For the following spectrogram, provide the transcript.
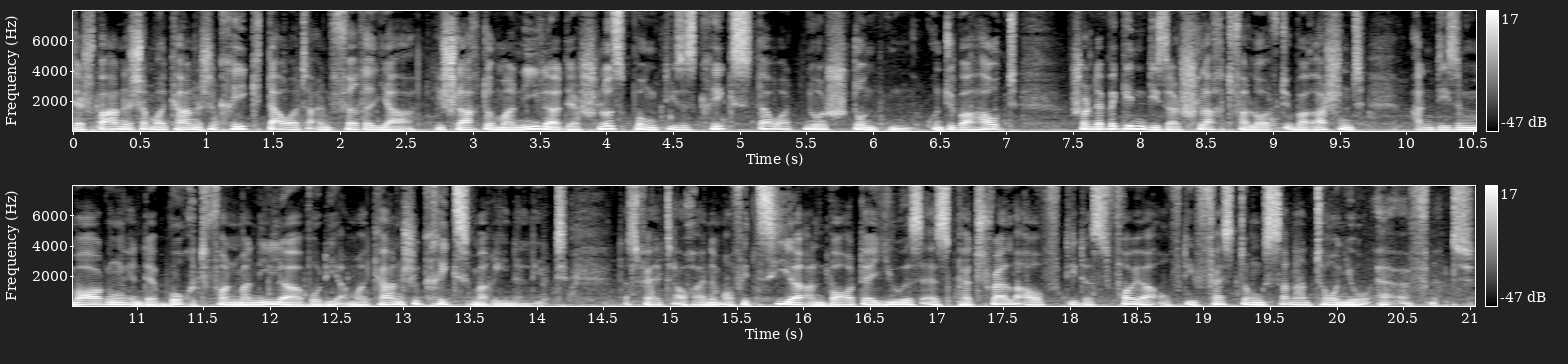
Der spanisch-amerikanische Krieg dauerte ein Vierteljahr. Die Schlacht um Manila, der Schlusspunkt dieses Kriegs, dauert nur Stunden. Und überhaupt, schon der Beginn dieser Schlacht verläuft überraschend an diesem Morgen in der Bucht von Manila, wo die amerikanische Kriegsmarine liegt. Das fällt auch einem Offizier an Bord der USS Petrel auf, die das Feuer auf die Festung San Antonio eröffnet.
